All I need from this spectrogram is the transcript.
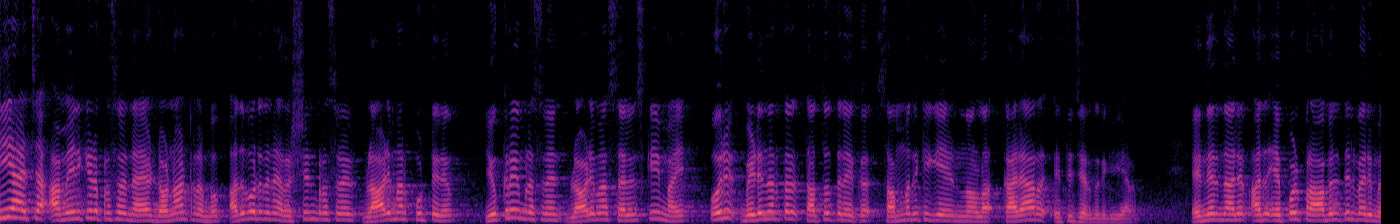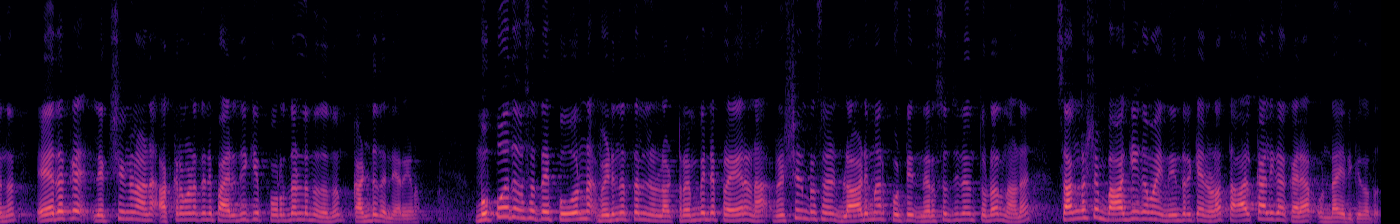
ഈ ആഴ്ച അമേരിക്കയുടെ പ്രസിഡന്റായ ഡൊണാൾഡ് ട്രംപും അതുപോലെ തന്നെ റഷ്യൻ പ്രസിഡന്റ് വ്ളാഡിമിർ പുടിനും യുക്രൈൻ പ്രസിഡന്റ് വ്ളാഡിമിർ സെലൻസ്കിയുമായി ഒരു വെടിനിർത്തൽ തത്വത്തിലേക്ക് സമ്മതിക്കുകയെന്നുള്ള കരാർ എത്തിച്ചേർന്നിരിക്കുകയാണ്. എന്നിരുന്നാലും അത് എപ്പോൾ പ്രാബല്യത്തിൽ വരുമെന്നും ഏതൊക്കെ ലക്ഷ്യങ്ങളാണ് ആക്രമണത്തിന്റെ പരിധിക്ക് പുറന്തള്ളുന്നതെന്നും കണ്ടു തന്നെ അറിയണം. മുപ്പത് ദിവസത്തെ പൂർണ വെടിനിർത്തലിനുള്ള ട്രംപിന്റെ പ്രേരണ റഷ്യൻ പ്രസിഡന്റ് വ്ളാഡിമിർ പുടിൻ നിരസിച്ചതിനെ തുടർന്നാണ് സംഘർഷം ഭാഗികമായി നിയന്ത്രിക്കാനുള്ള താൽക്കാലിക കരാർ ഉണ്ടായിരിക്കുന്നത്.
